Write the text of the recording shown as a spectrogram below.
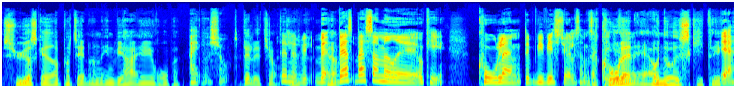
syreskader på tænderne, end vi har i Europa. Ej, hvor sjovt. Det er lidt sjovt. Det er lidt ja. vildt. Hva, ja. hvad, hvad så med, øh, okay, colaen, det, vi vidste jo alle sammen. Altså, colaen er jo noget skidt, ikke? Ja.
